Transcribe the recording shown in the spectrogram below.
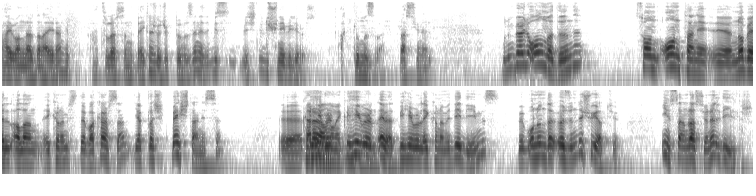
hayvanlardan ayıran? Hep hatırlarsan belki Tabii. çocukluğumuzda nedir? Biz işte düşünebiliyoruz. Aklımız var. Rasyonel. Bunun böyle olmadığını son 10 tane e, Nobel alan ekonomiste bakarsan yaklaşık 5 tanesi e, Karar alma mekanizması behavioral, olduğunu. evet behavioral ekonomi dediğimiz ve onun da özünde şu yatıyor. İnsan rasyonel değildir.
